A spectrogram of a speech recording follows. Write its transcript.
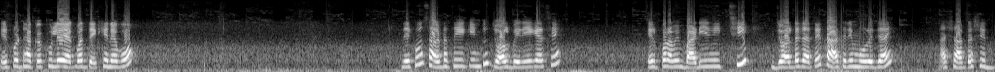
এরপর ঢাকা খুলে একবার দেখে নেব। দেখুন শাকটা থেকে কিন্তু জল বেরিয়ে গেছে। এরপর আমি বাড়িয়ে নিচ্ছি। জলটা যাতে তাড়াতাড়ি মরে যায়। আর শাকটা সেদ্ধ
